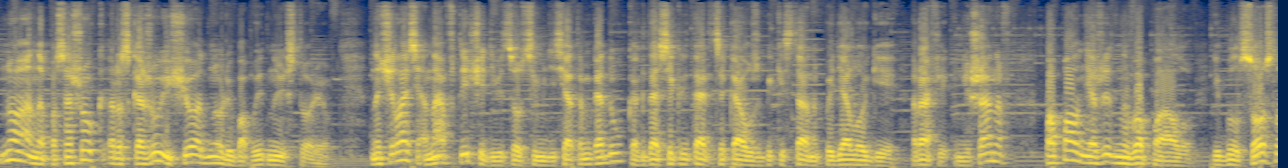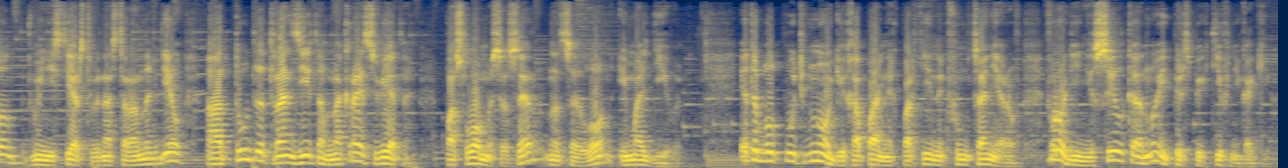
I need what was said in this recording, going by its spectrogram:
Ну а на пасашок расскажу еще одну любопытную историю. Началась она в 1970 году, когда секретарь ЦК Узбекистана по идеологии Рафик Нишанов попал неожиданно в опалу и был сослан в Министерство иностранных дел, а оттуда транзитом на край света, послом СССР на Цейлон и Мальдивы. Это был путь многих опальных партийных функционеров, вроде не ссылка, но и перспектив никаких.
